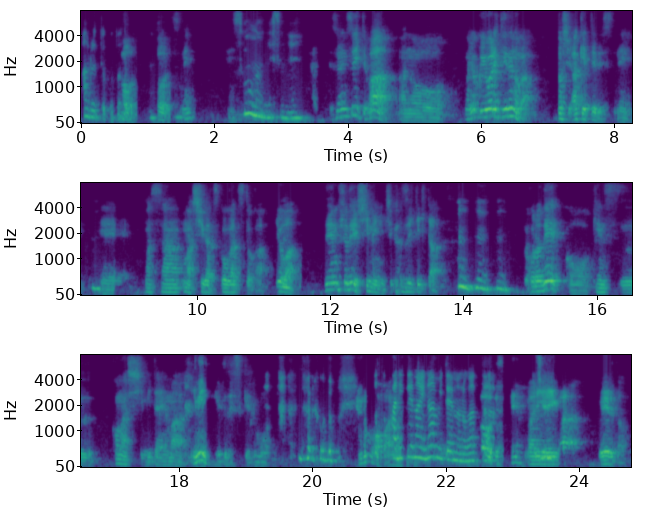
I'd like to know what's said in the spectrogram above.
あるってことなんそうそうですね。そうなんですね。でそれについては、あのまあ、よく言われているのが、年明けてですね、うんえーまあ3まあ、4月、5月とか、要は税務署でいう締めに近づいてきた。ところで、こう、件数こなしみたいな、まあ、イメージで言うとですけれども、なるほど。足りてないなみたいなのがあったらそうですね、割合が増えると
